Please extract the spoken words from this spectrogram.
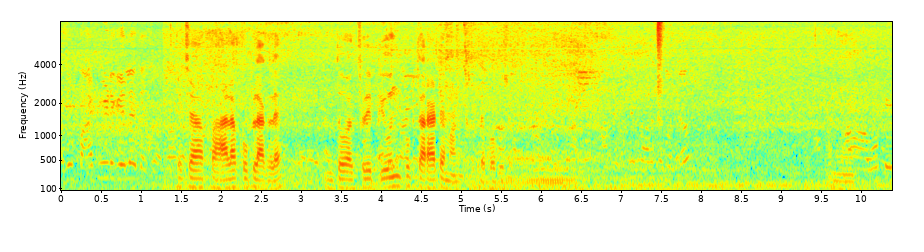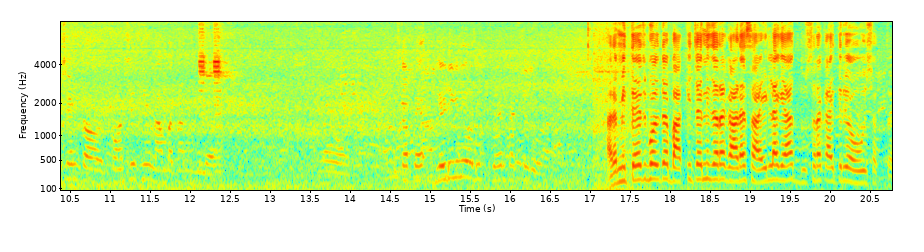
अजून पाठ वीट गेलंय त्याचं. त्याच्या पायाला खूप लागलंय. आणि तो ॲक्च्युली पिऊन खूप तराट आहे माणूस. इकडे बघू शकतो आणि वो पेशेंट कॉन्शियस नहीं नाम बताने के लिए। उसका ब्लीडिंग नहीं हो रही पेयर फ्रैक्चर हुआ। अरे मी तेच बोलतोय बाकीच्यांनी जरा गाड्या साईडला घ्या दुसरं काहीतरी होऊ शकतं.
